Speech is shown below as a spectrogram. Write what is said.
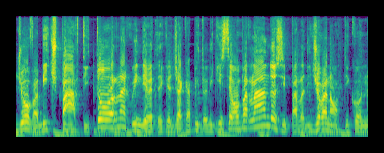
Giova Beach Party torna, quindi avete già capito di chi stiamo parlando, si parla di Giovanotti con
